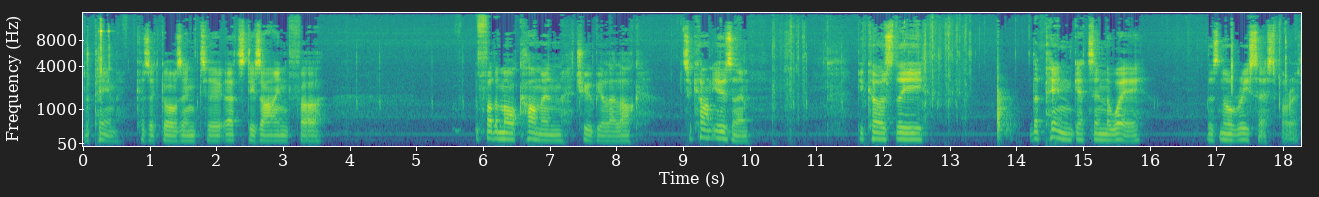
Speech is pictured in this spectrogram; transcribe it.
the pin because it goes into that's designed for for the more common tubular lock so can't use them because the the pin gets in the way. There's no recess for it.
